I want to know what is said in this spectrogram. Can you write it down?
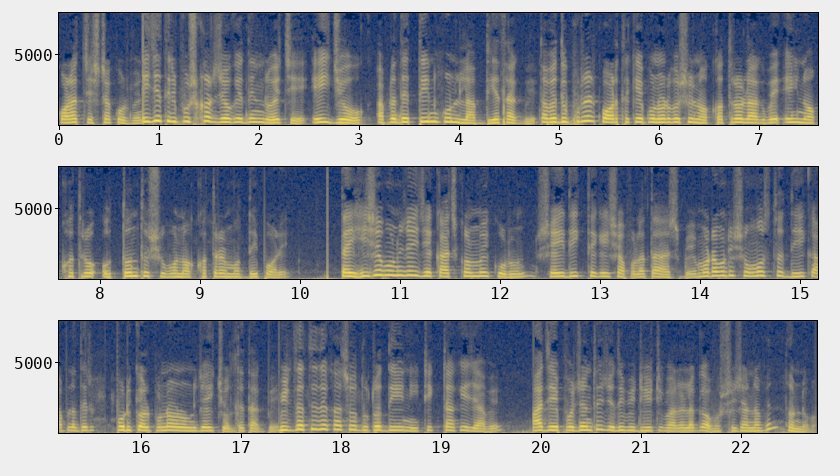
করার চেষ্টা করবেন। এই যে ত্রিপুষ্কর যোগ এদিন রয়েছে, এই যোগ আপনাদের তিন গুণ লাভ দিয়ে থাকবে। তবে দুপুরের পর থেকে পুনর্বসু নক্ষত্র লাগবে। এই নক্ষত্র অত্যন্ত শুভ নক্ষত্রের মধ্যেই পড়ে। তাই হিসেব অনুযায়ী যে কাজকর্মই করুন, সেই দিক থেকেই সফলতা আসবে। মোটামুটি সমস্ত দিক আপনাদের পরিকল্পনা অনুযায়ী চলতে থাকবে। বিদ্যার্থীদের কাছেও দুটো দিনই ঠিকঠাকই যাবে। আজ এ পর্যন্তই। যদি ভিডিওটি ভালো লাগে, অবশ্যই জানাবেন। ধন্যবাদ।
